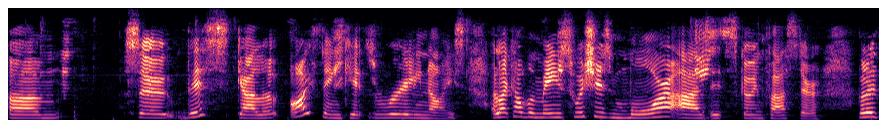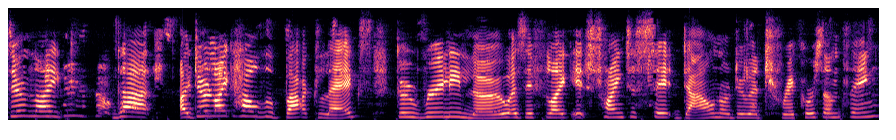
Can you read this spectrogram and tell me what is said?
Um, so this gallop, I think it's really nice. I like how the mane swishes more as it's going faster, but I don't like that. I don't like how the back legs go really low, as if like it's trying to sit down or do a trick or something.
